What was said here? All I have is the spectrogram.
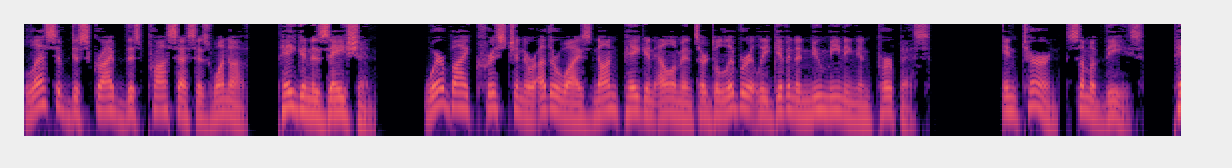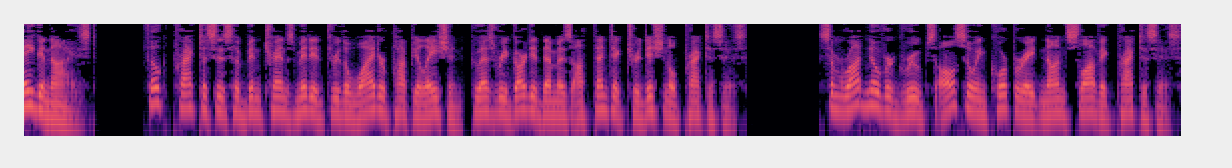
Lesiv described this process as one of paganization, whereby Christian or otherwise non-pagan elements are deliberately given a new meaning and purpose. In turn, some of these paganized folk practices have been transmitted through the wider population, who has regarded them as authentic traditional practices. Some Rodnover groups also incorporate non-Slavic practices.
